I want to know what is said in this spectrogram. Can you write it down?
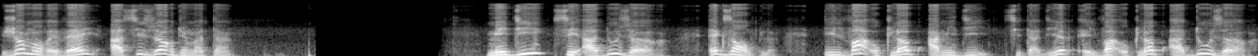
je me réveille à 6 heures du matin. Midi, c'est à 12 heures. Exemple, il va au club à midi, c'est-à-dire il va au club à 12 heures.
